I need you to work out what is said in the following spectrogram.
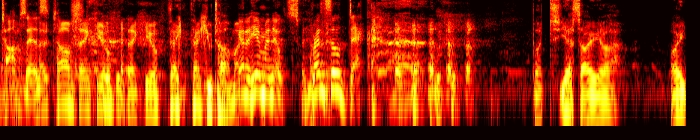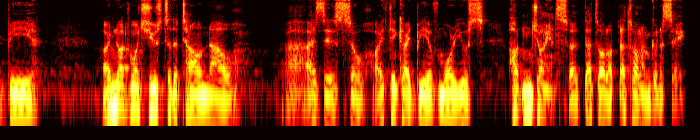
Tom says. Uh, Tom, thank you, thank you. Thank, thank you, Tom. Got it here in my notes. Grenseldek. But yes, I, uh, I'd be. I'm not much use to the town now, uh, as is. So I think I'd be of more use hunting giants. Uh, that's all. That's all I'm going to say.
